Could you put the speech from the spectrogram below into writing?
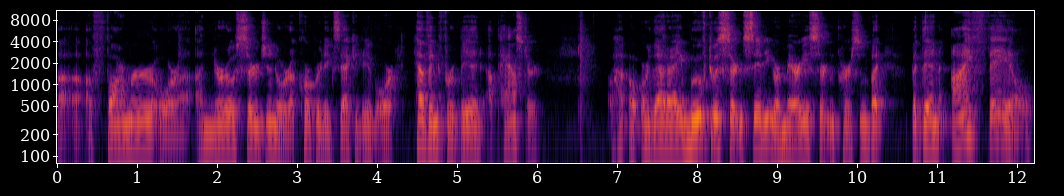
a, a farmer or a, a, neurosurgeon or a corporate executive or, heaven forbid, a pastor, uh, or that I move to a certain city or marry a certain person, but, but then I fail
